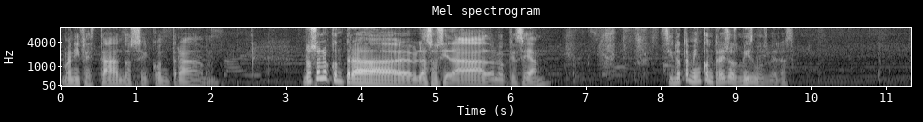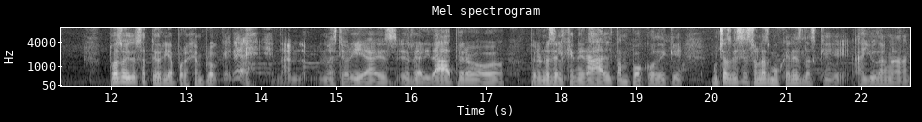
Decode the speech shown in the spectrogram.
manifestándose contra, no solo contra la sociedad o lo que sea, sino también contra ellos mismos, verás. ¿Tú has oído esa teoría, por ejemplo, que eh, no, es teoría, es realidad, pero, pero no es del general tampoco, de que muchas veces son las mujeres las que ayudan a,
